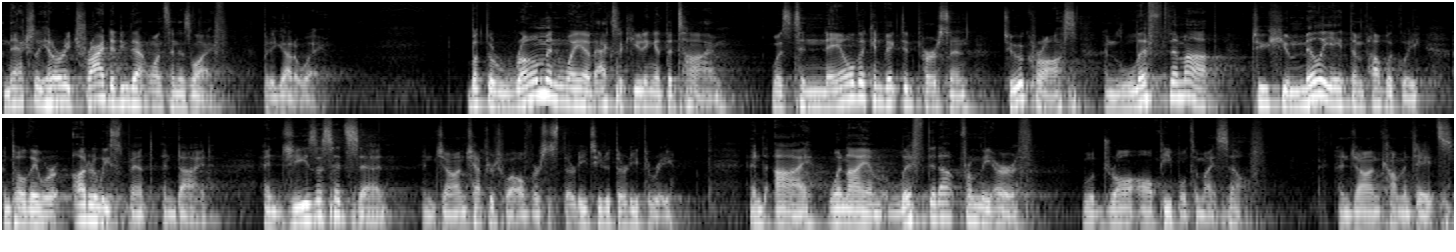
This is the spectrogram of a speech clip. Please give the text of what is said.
And they actually had already tried to do that once in his life, but he got away. But the Roman way of executing at the time was to nail the convicted person to a cross and lift them up to humiliate them publicly until they were utterly spent and died. And Jesus had said, in John chapter 12, verses 32 to 33. And I, when I am lifted up from the earth, will draw all people to myself. And John commentates,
